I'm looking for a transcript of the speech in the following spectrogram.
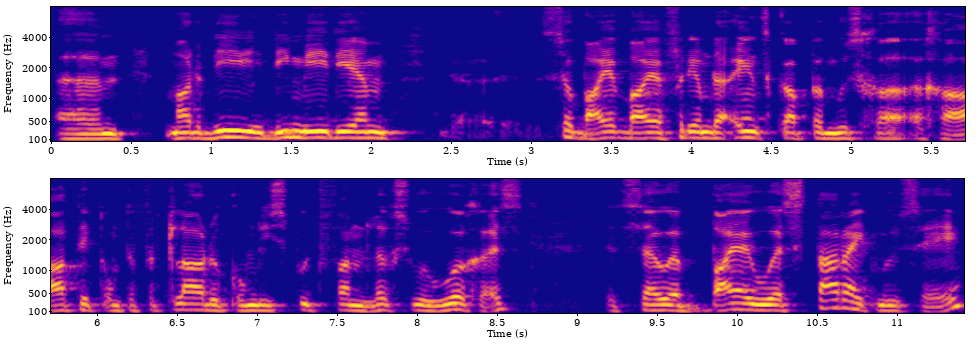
Ehm um, maar die die medium sou baie baie vreemde eienskappe moes ge, gehad het om te verklaar hoekom die spoed van lig so hoog is. Dit sou 'n baie hoë starheid moes hê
